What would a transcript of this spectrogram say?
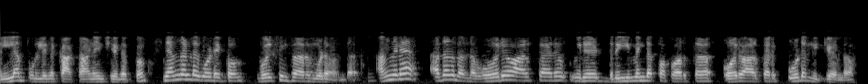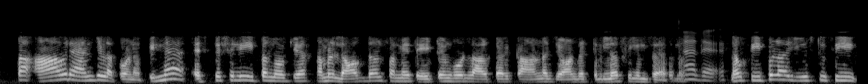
എല്ലാം പുള്ളിനെ കാണുകയും ചെയ്തപ്പം ഞങ്ങളുടെ കൂടെ ഇപ്പം ഗുൽസിൻ സാറും കൂടെ ഉണ്ട്. അങ്ങനെ അതാണ് പറഞ്ഞത്. ഓരോ ആൾക്കാരും ഒരു ഡ്രീമിന്റെ പുറത്ത് ഓരോ ആൾക്കാർ കൂടെ നിൽക്കുമല്ലോ. അപ്പൊ ആ ഒരു ആംഗിൾ അപ്പോണ് പിന്നെ എസ്പെഷ്യലി ഇപ്പൊ നോക്കിയാൽ നമ്മൾ ലോക്ക്ഡൌൺ സമയത്ത് ഏറ്റവും കൂടുതൽ ആൾക്കാർ കാണുന്ന ജോണ്ട് ത്രില്ലർ ഫിലിംസ് ആയിരുന്നു. Now people are used to see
